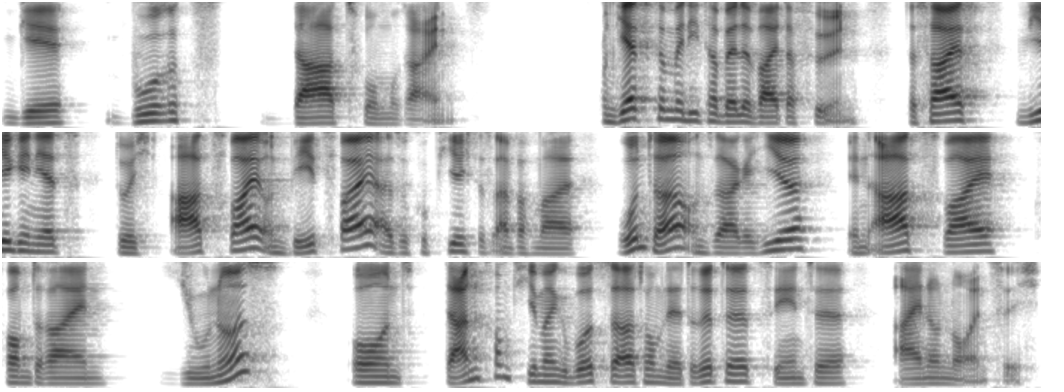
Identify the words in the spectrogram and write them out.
Geburtsdatum rein. Und jetzt können wir die Tabelle weiter füllen. Das heißt, wir gehen jetzt durch A2 und B2, also kopiere ich das einfach mal runter und sage hier in A2 kommt rein Yunus und dann kommt hier mein Geburtsdatum, der 3.10.91.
